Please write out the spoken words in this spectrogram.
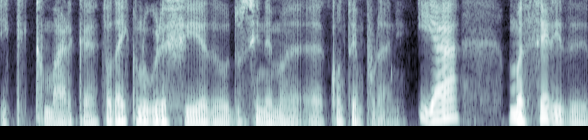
e que, que marca toda a iconografia do, do cinema uh, contemporâneo. E há uma série de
